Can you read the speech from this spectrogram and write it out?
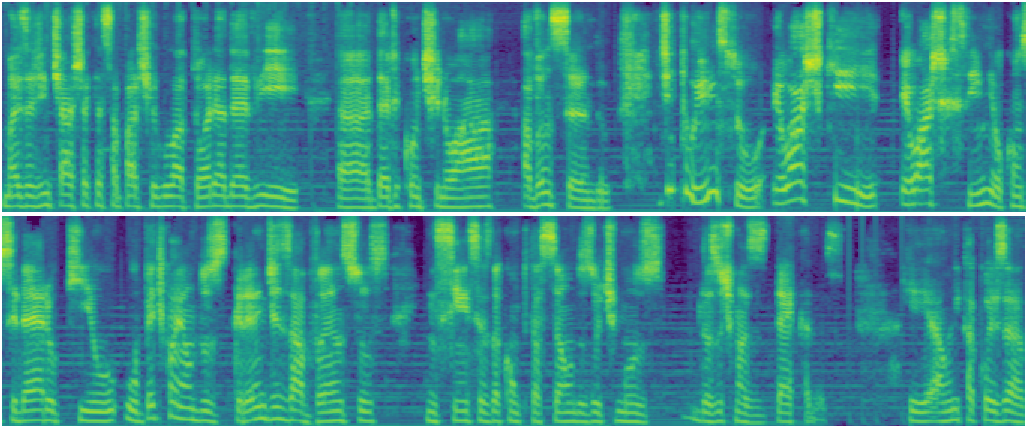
mas a gente acha que essa parte regulatória deve, uh, deve continuar avançando. Dito isso, eu acho que eu acho que sim, eu considero que o, o Bitcoin é um dos grandes avanços em ciências da computação dos últimos das últimas décadas. Que a única coisa,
